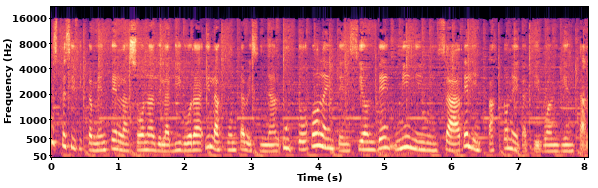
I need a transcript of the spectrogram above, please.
específicamente en la zona de la Víbora y la Junta Vecinal UTO, con la intención de minimizar el impacto negativo ambiental.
